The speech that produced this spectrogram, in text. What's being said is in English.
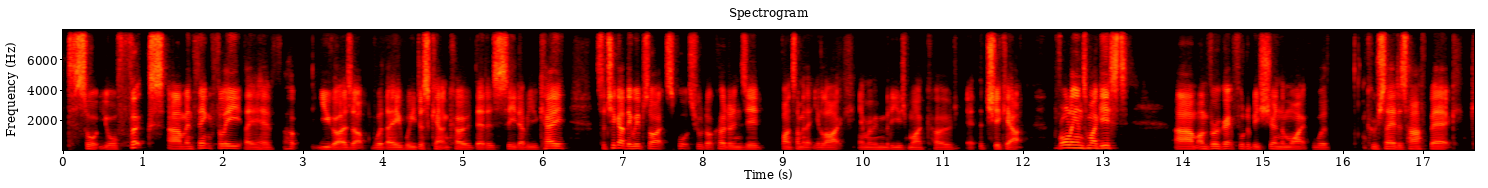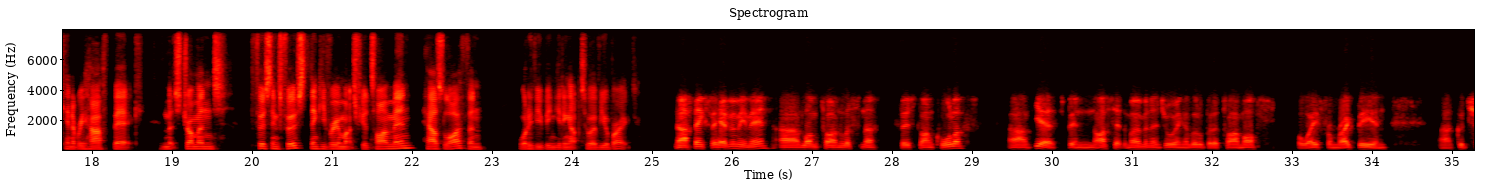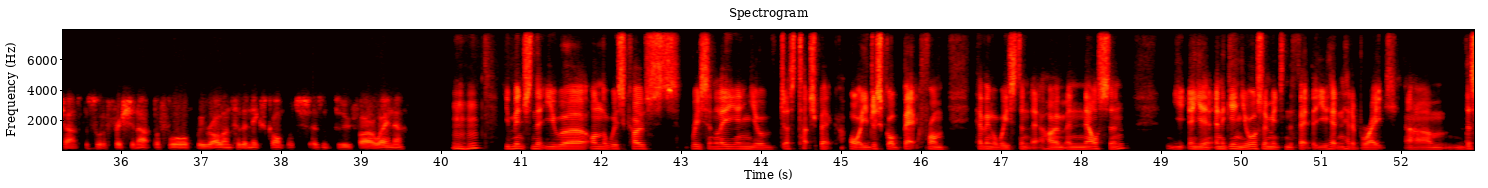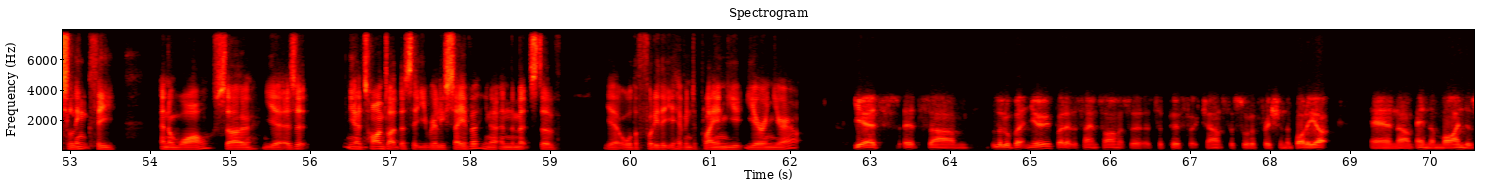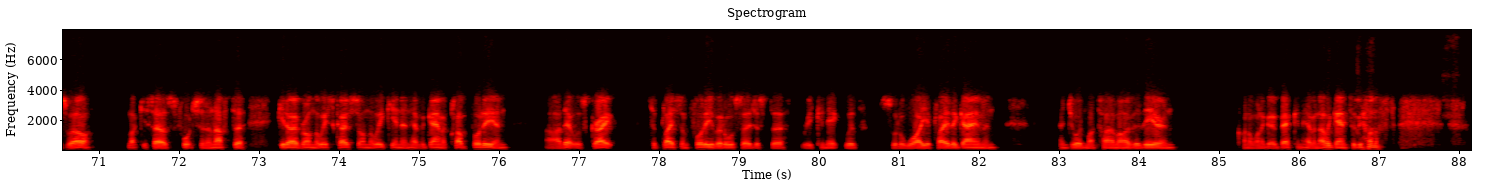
to sort your fix. Um, and thankfully, they have hooked you guys up with a wee discount code that is CWK. So check out their website, sportsfuel.co.nz, find something that you like, and remember to use my code at the checkout. Rolling into my guest, um, I'm very grateful to be sharing the mic with Crusaders halfback, Canterbury halfback, Mitch Drummond. First things first, thank you very much for your time, man. How's life and what have you been getting up to over your break? No, thanks for having me, man. Uh, long time listener, first time caller. Um, yeah, it's been nice at the moment, enjoying a little bit of time off away from rugby and uh, good chance to sort of freshen up before we roll into the next comp, which isn't too far away now. Mm-hmm. You mentioned that you were on the West Coast recently and you've just touched back, or you just got back from having a wee stint at home in Nelson. You, yeah, and again, you also mentioned the fact that you hadn't had a break um, this lengthy in a while. So, yeah, is it you know times like this that you really savor? You know, in the midst of yeah all the footy that you're having to play in year in year out. Yeah, it's it's um, a little bit new, but at the same time, it's a it's a perfect chance to sort of freshen the body up and um, and the mind as well. Like you say, I was fortunate enough to get over on the west coast on the weekend and have a game of club footy, and uh, that was great to play some footy, but also just to reconnect with sort of why you play the game and enjoyed my time over there and kind of want to go back and have another game to be honest.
